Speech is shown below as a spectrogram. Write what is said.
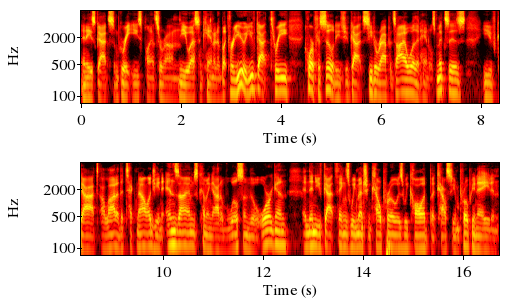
and he's got some great yeast plants around the U.S. and Canada. But for you, you've got three core facilities. You've got Cedar Rapids, Iowa, that handles mixes. You've got a lot of the technology and enzymes coming out of Wilsonville, Oregon, and then you've got things we mentioned CalPro as we call it, but calcium propionate and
